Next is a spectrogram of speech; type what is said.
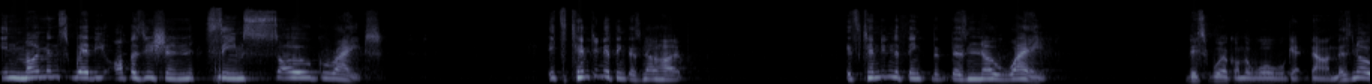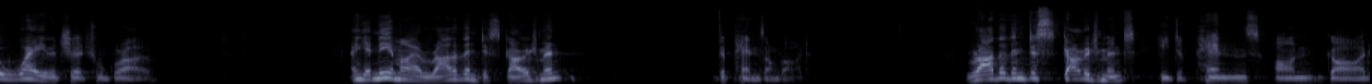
In moments where the opposition seems so great, it's tempting to think there's no hope. It's tempting to think that there's no way this work on the wall will get done. There's no way the church will grow. And yet, Nehemiah, rather than discouragement, depends on God. Rather than discouragement, he depends on God.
